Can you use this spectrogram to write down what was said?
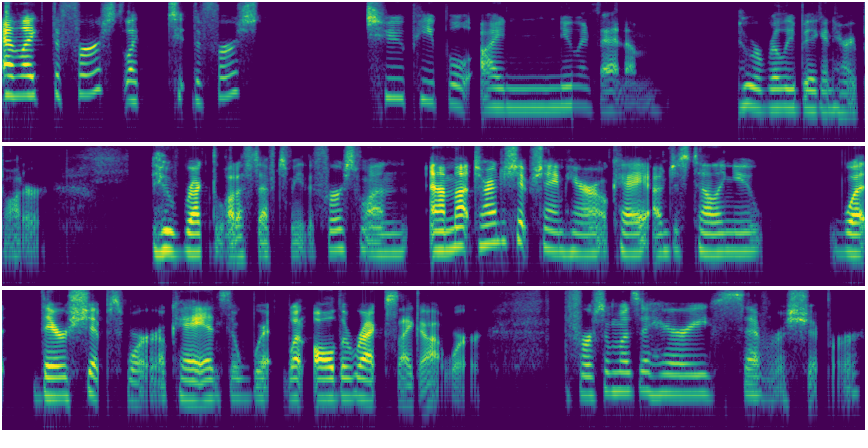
and like the first, like t- the first two people I knew in fandom who were really big in Harry Potter, who wrecked a lot of stuff to me. The first one, and I'm not trying to ship shame here, okay? I'm just telling you what their ships were, okay? And so wh- what all the wrecks I got were. The first one was a Harry Severus shipper,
